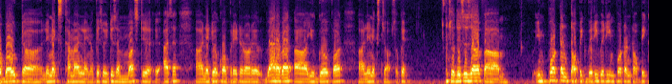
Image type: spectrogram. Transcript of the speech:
about linux command line okay? So it is a must as a network operator or wherever you go for linux jobs okay? So this is a um, important topic very very important topic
